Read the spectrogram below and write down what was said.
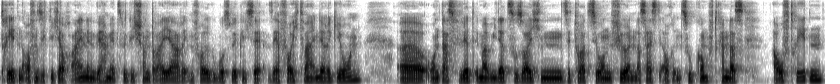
treten offensichtlich auch ein, denn wir haben jetzt wirklich schon drei Jahre in Folge, wo es wirklich sehr, sehr feucht war in der Region. Äh, und das wird immer wieder zu solchen Situationen führen. Das heißt, auch in Zukunft kann das auftreten.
